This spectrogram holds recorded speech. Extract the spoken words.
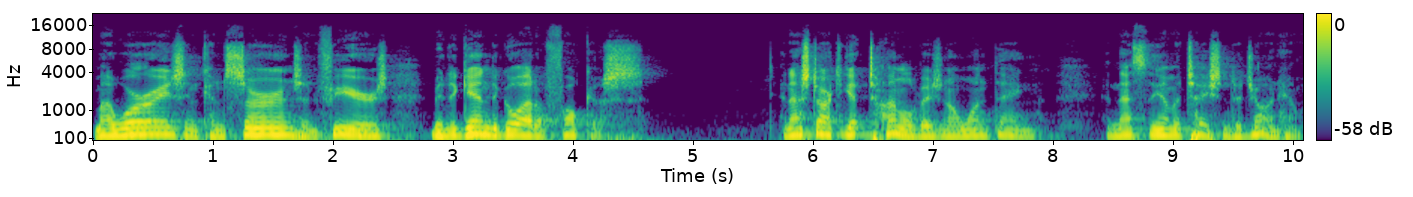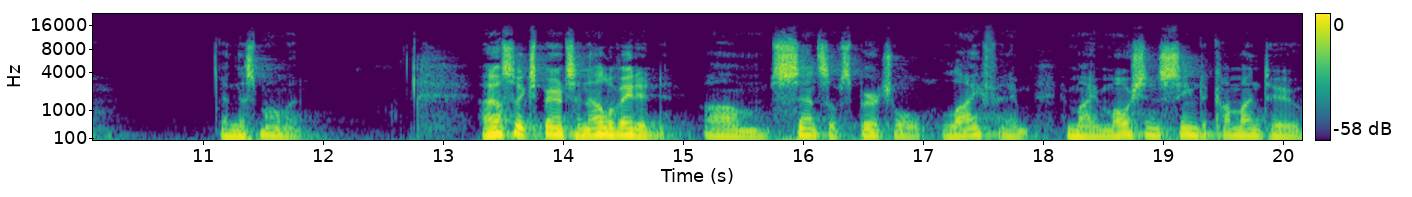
My worries and concerns and fears begin to go out of focus. And I start to get tunnel vision on one thing, and that's the invitation to join Him in this moment. I also experience an elevated um, sense of spiritual life, and, and, my emotions seem to come into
